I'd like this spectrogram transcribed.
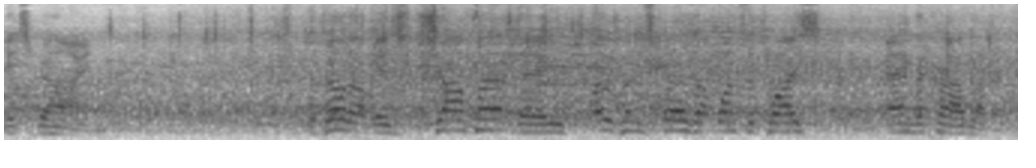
It's behind. The build-up is sharper. They've opened Spurs up once or twice, and the crowd love it.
